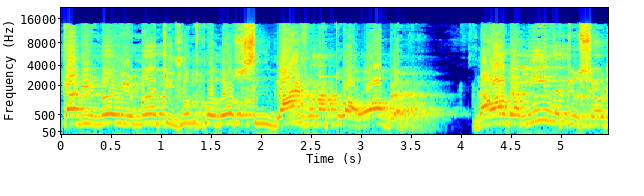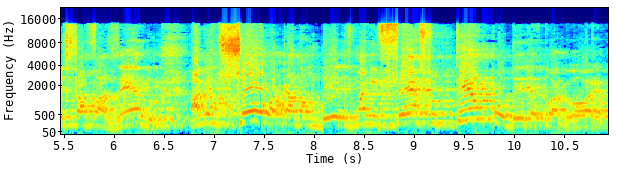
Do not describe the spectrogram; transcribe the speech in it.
cada irmão e irmã que junto conosco se engaja na tua obra da obra linda que o Senhor está fazendo, abençoa cada um deles, manifesta o teu poder e a tua glória.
